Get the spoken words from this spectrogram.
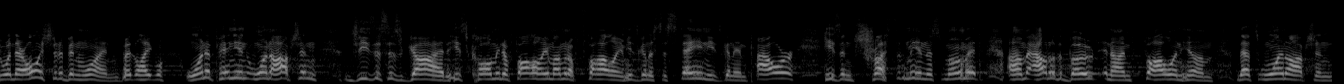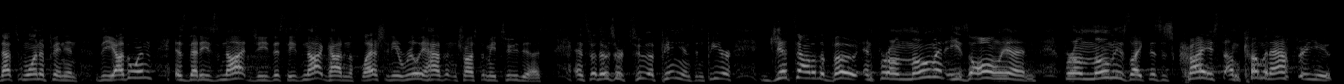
when there only should have been one, but like one opinion, one option. Jesus is God. He's called me to follow him. I'm going to follow him. He's going to sustain. He's going to empower. He's entrusted me in this moment. I'm out of the boat and I'm following him. That's one option. That's one opinion. The other one is that he's not Jesus. He's not God in the flesh, and he really hasn't entrusted me to this. And so those are two opinions. And Peter gets out of the boat, and for a moment, he's all in. For a moment, he's like, This is Christ. I'm coming after you.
